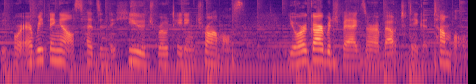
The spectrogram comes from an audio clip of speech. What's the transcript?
before everything else heads into huge rotating trommels. Your garbage bags are about to take a tumble.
